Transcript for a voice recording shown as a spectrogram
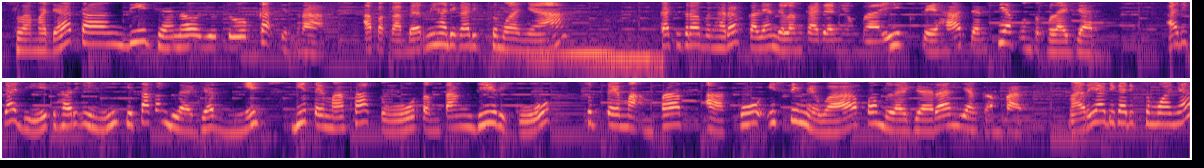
Selamat datang di channel youtube Kak Citra. Apa kabar nih adik-adik semuanya? Kak Citra berharap kalian dalam keadaan yang baik, sehat, dan siap untuk belajar. Adik-adik, hari ini kita akan belajar nih di tema 1 tentang diriku Subtema 4, aku istimewa, pembelajaran yang keempat. Mari adik-adik semuanya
